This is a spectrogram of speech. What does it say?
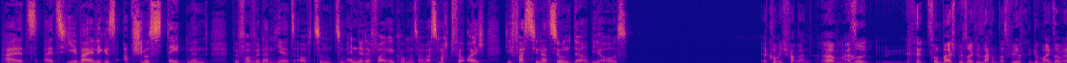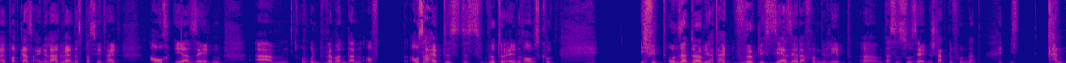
Als, als jeweiliges Abschlussstatement, bevor wir dann hier jetzt auch zum, zum Ende der Folge kommen und so. Was macht für euch die Faszination Derby aus? Ja, komm, ich fange an. Ähm, also zum Beispiel solche Sachen, dass wir gemeinsam in einen Podcast eingeladen werden, das passiert halt auch eher selten. Ähm, und wenn man dann auf außerhalb des, des virtuellen Raums guckt, ich finde, unser Derby hat halt wirklich sehr, sehr davon gelebt, äh, dass es so selten stattgefunden hat. Ich kann,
